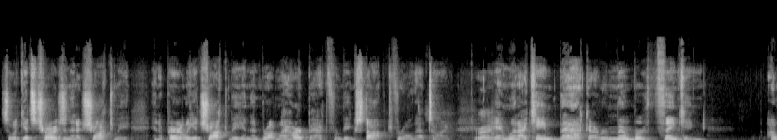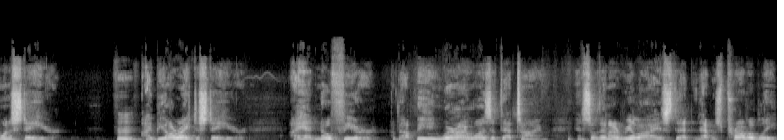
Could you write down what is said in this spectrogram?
So it gets charged, and then it shocked me. And apparently it shocked me and then brought my heart back from being stopped for all that time. Right. And when I came back, I remember thinking, I want to stay here. Hmm. I'd be all right to stay here. I had no fear about being where I was at that time. And so then I realized that that was probably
